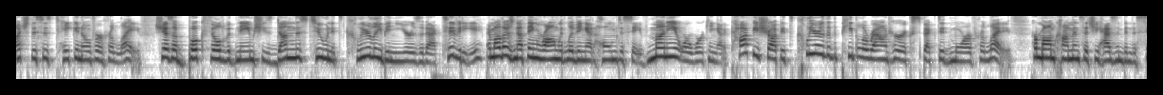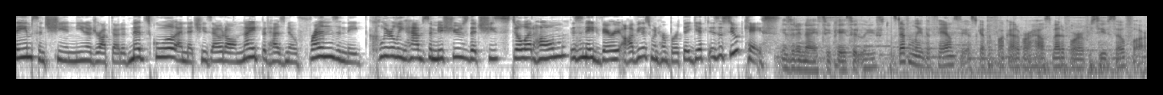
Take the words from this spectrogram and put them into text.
much this has taken over her life. She has a book filled with names she's done this to, and it's clearly been years of activity. And while there's nothing wrong with living at home to save money or working at a coffee shop, it's clear that the people around her expected more of her life. Her mom comments that she hasn't been the same since she and Nina dropped out of med school, and that she's out all night but has no friends, and they clearly have some issues that she's still at home. This is made very obvious when her birthday gift is a suitcase. Is it a nice suitcase at least? It's definitely the fanciest get the fuck out of our house metaphor I've received so far.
